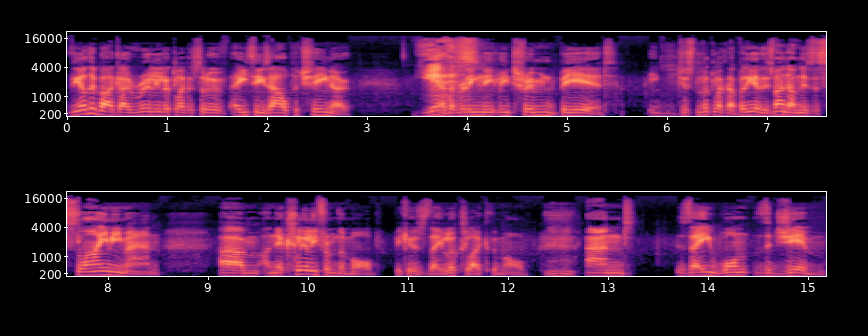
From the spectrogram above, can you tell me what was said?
The other bad guy really looked like a sort of 80s Al Pacino. Yeah, that really neatly trimmed beard. He just looked like that. But yeah, there's Van Damme, there's a slimy man. Um, and they're clearly from the mob because they look like the mob. And they want the gym.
